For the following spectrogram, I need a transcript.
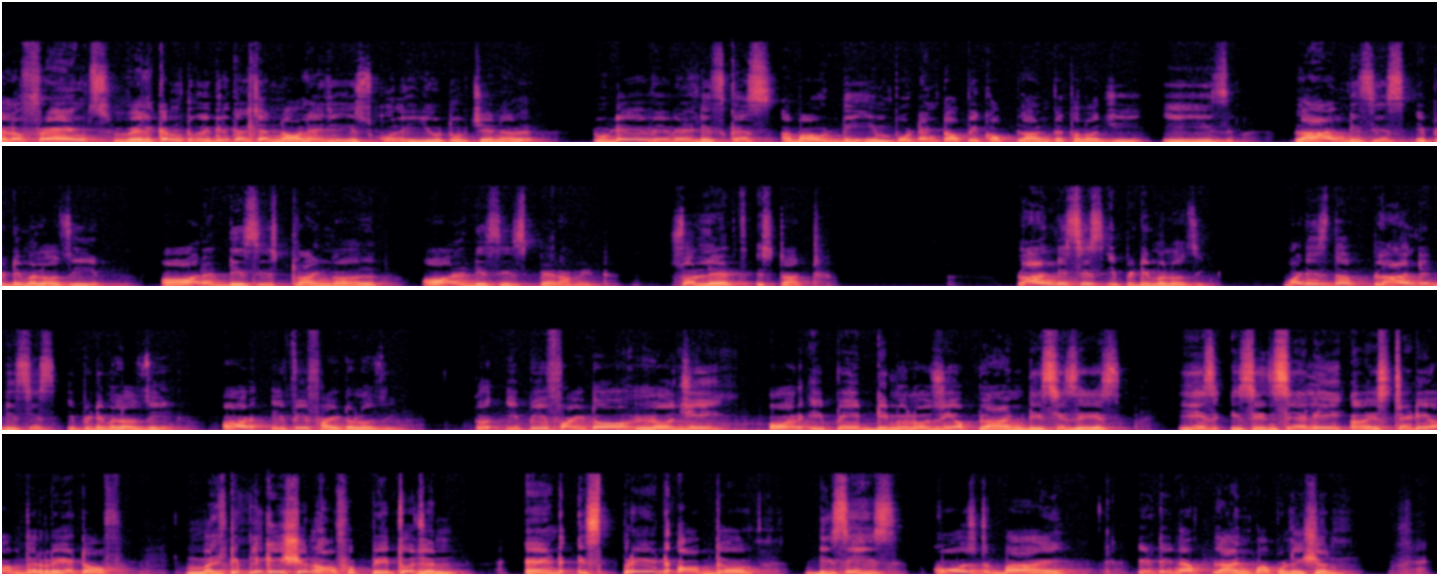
Hello friends welcome to agriculture knowledge school YouTube channel today we will discuss about the important topic of plant pathology is plant disease epidemiology और disease triangle और disease pyramid so let's start plant disease epidemiology what is the plant disease epidemiology और AP तो epi or epidemiology of plant diseases is essentially a study of the rate of multiplication of a pathogen and spread of the disease caused by it in a plant population.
